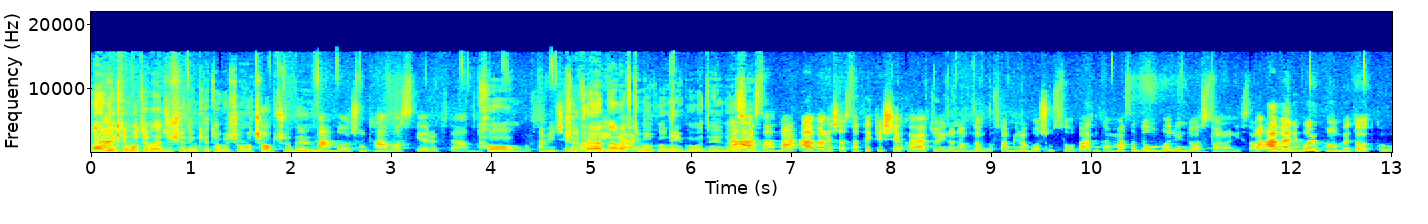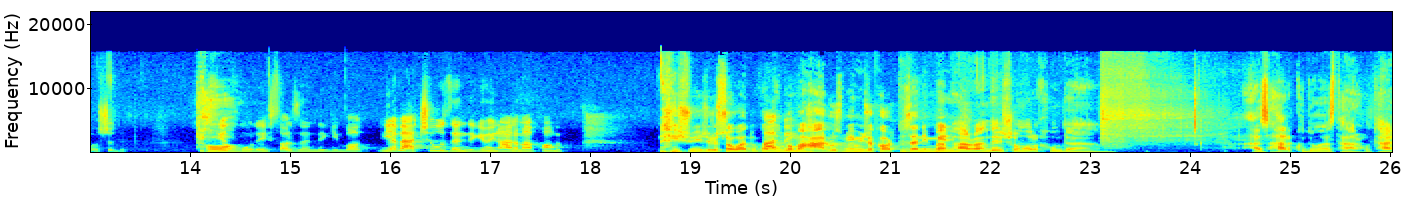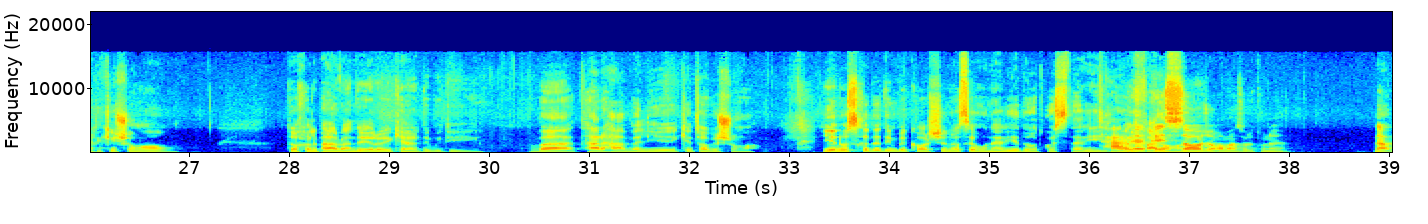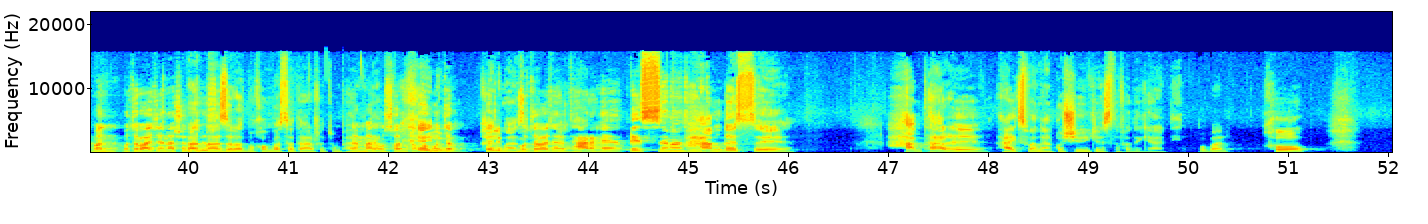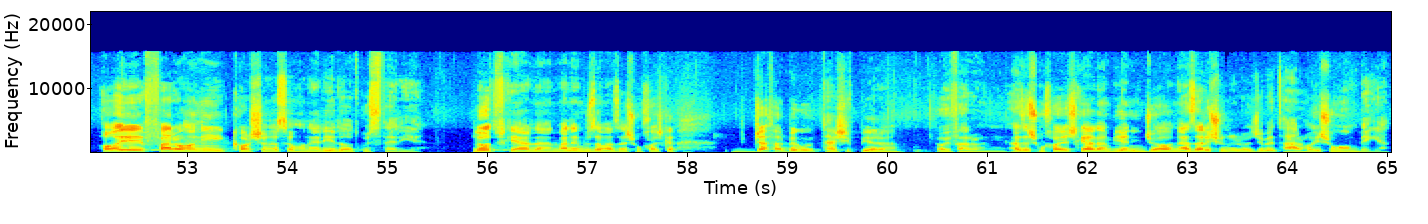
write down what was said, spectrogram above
بعد اینکه متوجه شدین کتاب شما چاپ شده؟ من باشون تماس گرفتم. خب. گفتم این چه شکایت نرفتی؟ بکنی بابت این نه قضیه؟ اصلا من اولش اصلا فکر شکایت و اینا نبودم. گفتم میرم باشون صحبت می‌کنم. من اصلا دنبال این داستانا نیستم. من اولین بار پام به دادگاه شده. خب. خورده ای سال زندگی. با یه بچه و زندگی و اینا الان من پام ایشون یه جوری صحبت می‌کنه انگار ما هر روز میایم اینجا کارت می‌زنیم من میریم. پرونده شما رو خوندم. از هر کدوم از طرح و طرحی که شما داخل پرونده ارائه کرده بودی و طرح اولیه کتاب شما. یه نسخه دادیم به کارشناس هنری دادگستری طرح حاج آقا منظورتونه؟ نه من متوجه نشدم. من معذرت می‌خوام وسط حرفتون نه پریدم. من می‌خوام خیلی, مت... خیلی معذرت متوجه. طرح قصه منظور هم قصه هم طرح عکس و نقاشی که استفاده کردین. خب بله. خب آقای فراهانی کارشناس هنری دادگستریه. لطف کردن. من امروز هم ازشون خواهش کردم جعفر بگو تشریف بیارن آقای فراهانی ازشون خواهش کردم بیان اینجا. نظرشون رو راجع به طرحهای شما هم بگن.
